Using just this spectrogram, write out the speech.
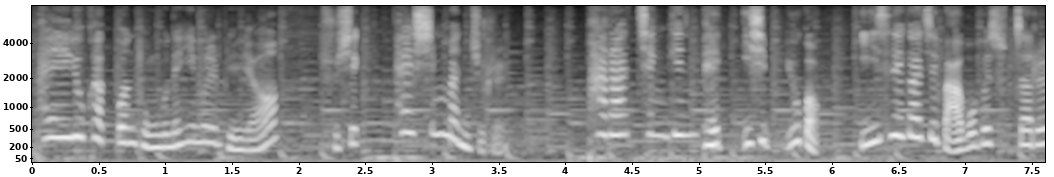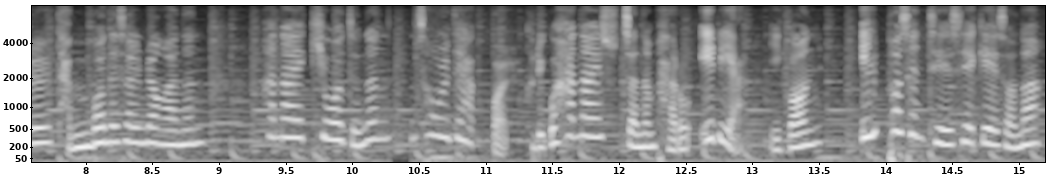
86학번 동문의 힘을 빌려 주식 80만 주를 팔아 챙긴 126억. 이 세 가지 마법의 숫자를 단번에 설명하는 하나의 키워드는 서울대 학벌, 그리고 하나의 숫자는 바로 1이야. 이건 1%의 세계에서나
